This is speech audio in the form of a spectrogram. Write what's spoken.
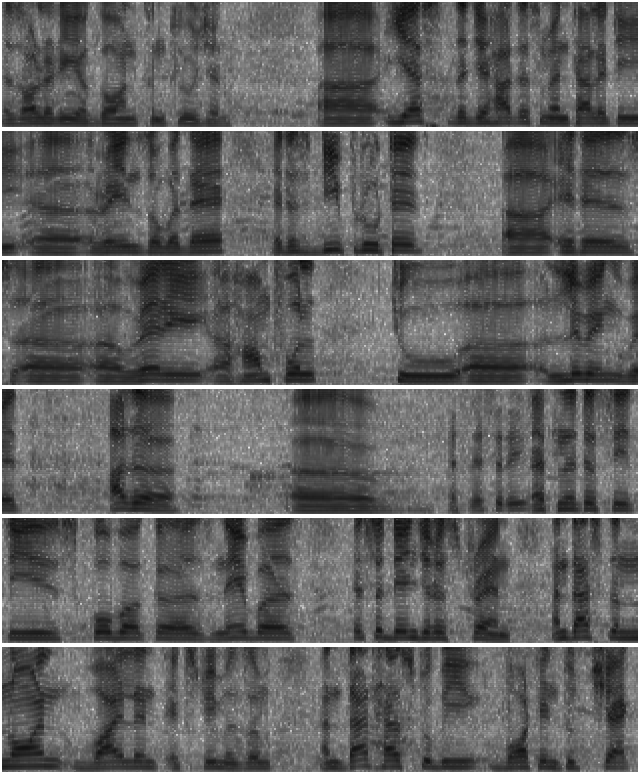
is already a gone conclusion. Uh, yes, the jihadist mentality uh, reigns over there. It is deep rooted. Uh, it is uh, uh, very uh, harmful to living with other ethnicities, ethnicities, co-workers, neighbors, it's a dangerous trend, and that's the non-violent extremism, and that has to be brought into check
